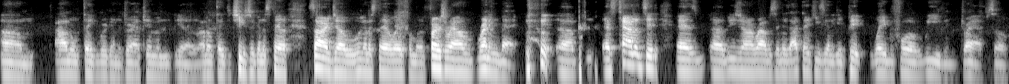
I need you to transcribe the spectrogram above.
Um, I don't think we're going to draft him, and you know, I don't think the Chiefs are going to stay. Sorry, Joe, but we're going to stay away from a first round running back. uh, as talented as uh, Bijan Robinson is, I think he's going to get picked way before we even draft. So,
